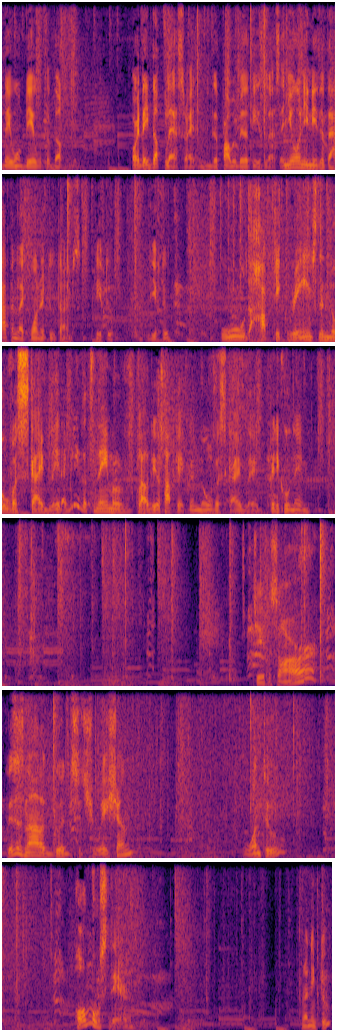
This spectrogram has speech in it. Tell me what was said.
they won't be able to duck. Or they duck less, right? The probability is less. And you only need it to happen like one or two times. DF2? DF2? Ooh, the hopkick range, the Nova Skyblade. I believe that's the name of Claudio's hopkick, the Nova Skyblade. Pretty cool name. JFSR. This is not a good situation. 1-2. Almost there. Running 2.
